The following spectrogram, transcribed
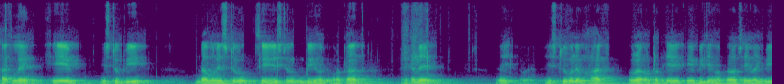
থাকলে A is to B double is to C is to D হবে। অর্থাৎ এখানে ইস টু মানে ভাগ। আমরা অর্থাৎ এ, কে, বি দিয়ে ভাগ করা হচ্ছে, এ বাই বি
